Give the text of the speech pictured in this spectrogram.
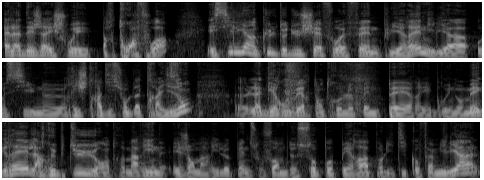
elle a déjà échoué par trois fois. Et s'il y a un culte du chef au FN puis RN, il y a aussi une riche tradition de la trahison. Euh, la guerre ouverte entre Le Pen père et Bruno Maigret, la rupture entre Marine et Jean-Marie Le Pen sous forme de soap-opéra politico-familial.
